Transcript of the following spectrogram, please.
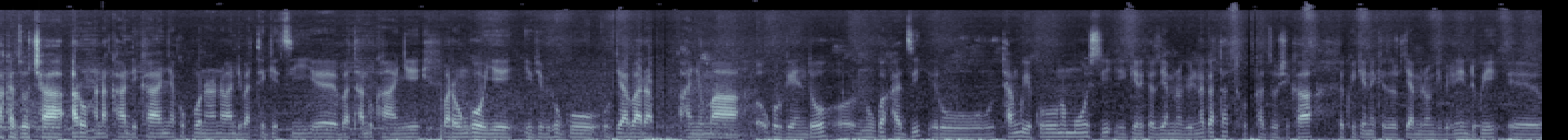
akazoca aronka n'akandi kanya ko kubonana n'abandi bategetsi batandukanye barongoye ibyo bihugu by'abarabu hanyuma urugendo n'urw'akazi rutanguye kuri uno munsi igenekerezo rya mirongo ibiri na gatatu kazoshika ku igenekerezo rya mirongo ibiri n'indwi eh,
